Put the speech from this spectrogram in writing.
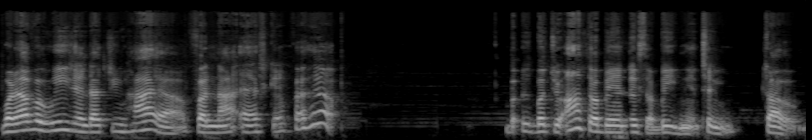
whatever reason that you have for not asking for help. But but you're also being disobedient too. So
